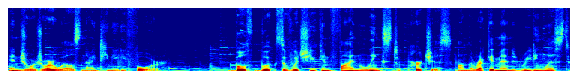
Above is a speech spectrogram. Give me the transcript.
and George Orwell's 1984, both books of which you can find links to purchase on the recommended reading list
